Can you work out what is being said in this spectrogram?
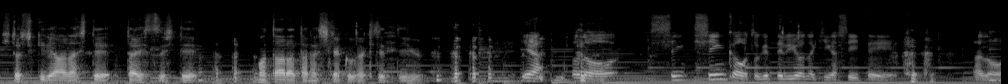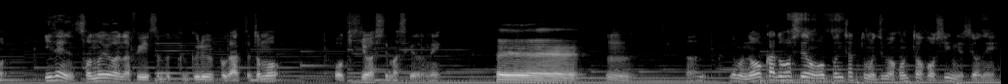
ひとしきり荒らして退出して また新たな資格が来てっていう。いやあのし進化を遂げてるような気がしていて あの以前そのような Facebook グループがあったともお聞きはしてますけどね。へえうん、あでも農家同士でのオープンチャットも自分は本当は欲しいんですよね。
